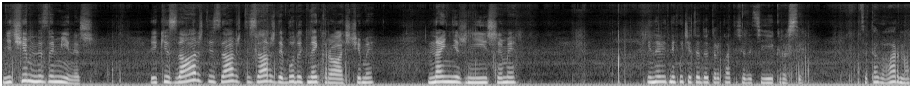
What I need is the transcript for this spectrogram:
нічим не заміниш, які завжди, завжди, завжди будуть найкращими, найніжнішими. І навіть не хочеться доторкатися до цієї краси. Це так гарно.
